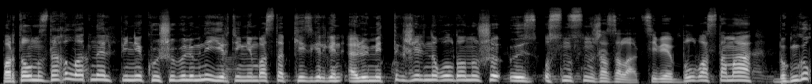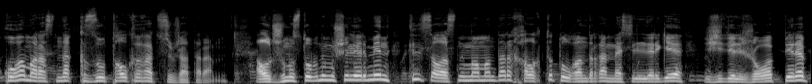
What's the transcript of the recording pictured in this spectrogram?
Порталымыздағы латын әліпбиіне көшу бөліміне ертеңнен бастап кез келген әлеуметтік желіні қолданушы өз ұсынысын жазалады. Себебі бұл бастама бүгінгі қоғам арасында қызу талқыға түсіп жатыр. Ал жұмыс тобының мүшелері мен тіл саласының мамандары халықты толғандырған мәселелерге жедел жауап беріп,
